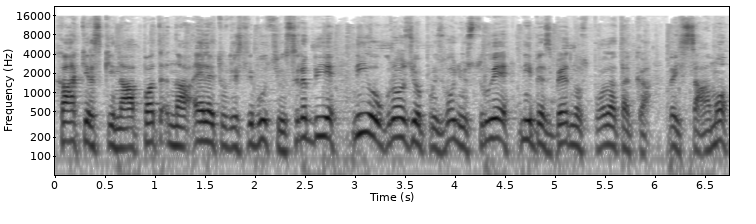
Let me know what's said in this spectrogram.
Hakerski napad na elektrodistribuciju Srbije nije ugrozio proizvodnju struje ni bezbednost podataka, već samo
